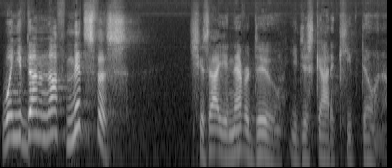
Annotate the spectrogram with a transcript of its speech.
when you've done enough mitzvahs? She goes, Ah, oh, you never do. You just got to keep doing them.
